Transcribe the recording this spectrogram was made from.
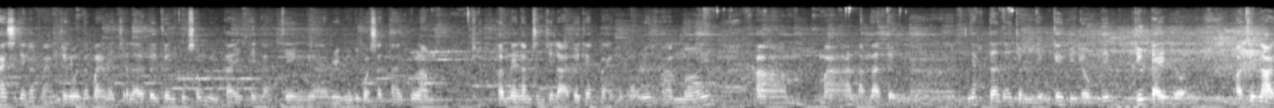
Hi, xin chào các bạn, chào mừng các bạn đã trở lại với kênh Cuộc sống miền Tây hay là trang à, review nước quả sách tay của Lâm. Hôm nay Lâm xin trở lại với các bạn một mẫu nước hoa mới uh, mà Lâm đã từng uh, nhắc tới trong những cái video clip trước đây rồi. Đó chính là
